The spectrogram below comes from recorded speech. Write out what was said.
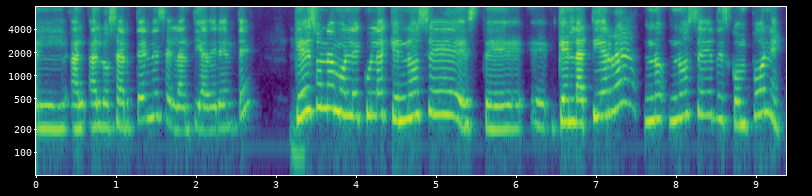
el, a, los sartenes el antiadherente, que es una molécula que no se, este, eh, que en la tierra no, no se descompone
